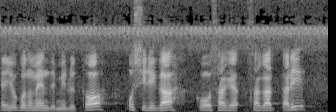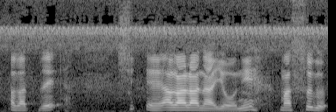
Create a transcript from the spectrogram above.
横の面で見るとお尻がこう下げ下がったり上がってえ上がらないようにまっすぐ。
